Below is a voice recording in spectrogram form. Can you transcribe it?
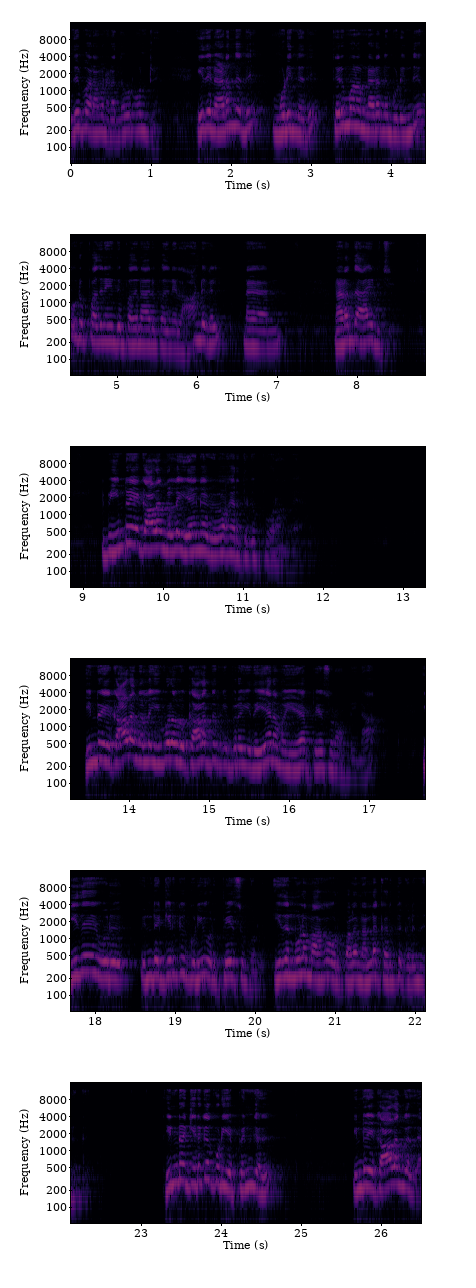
எதிர்பாராமல் நடந்த ஒரு ஒன்று. இது நடந்தது முடிந்தது. திருமணம் நடந்து முடிந்து ஒரு பதினைந்து பதினாறு பதினேழு ஆண்டுகள் ந- நடந்து ஆயிடுச்சு. இப்போ இன்றைய காலங்களில் ஏங்க விவாகரத்துக்கு போகிறாங்க இன்றைய காலங்களில் இவ்வளவு காலத்திற்கு பிறகு இதை ஏன் நம்ம ஏன் பேசுகிறோம் அப்படின்னா இது ஒரு இன்றைக்கு இருக்கக்கூடிய ஒரு பேசு பொருள் இதன் மூலமாக ஒரு பல நல்ல கருத்துக்களும் இருக்குது இன்றைக்கு இருக்கக்கூடிய பெண்கள் இன்றைய காலங்களில்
